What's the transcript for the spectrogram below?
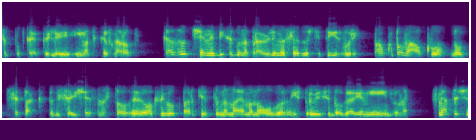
са подкрепили има такъв народ, казват, че не биха го направили на следващите избори. Малко по-малко, но все пак 56 на 100 е отлива от партията на Майя Манолова Изправи се България, ние идваме. Смяташе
